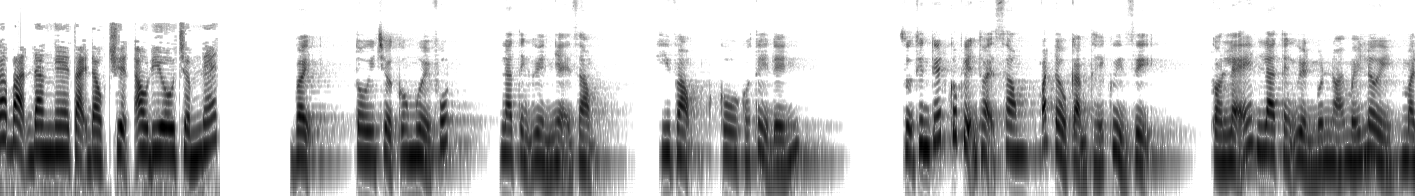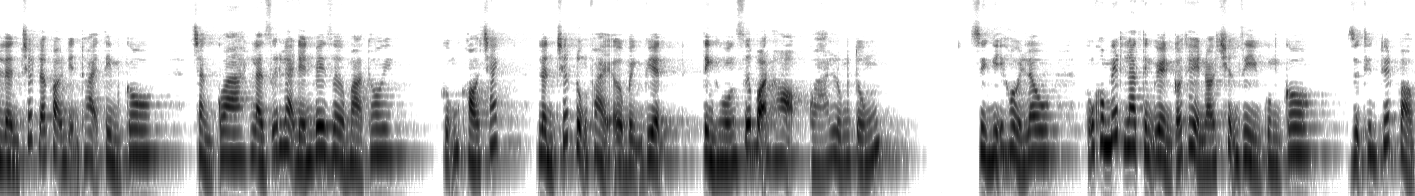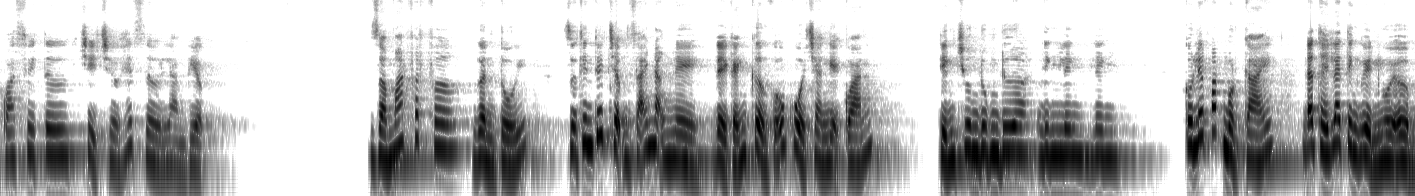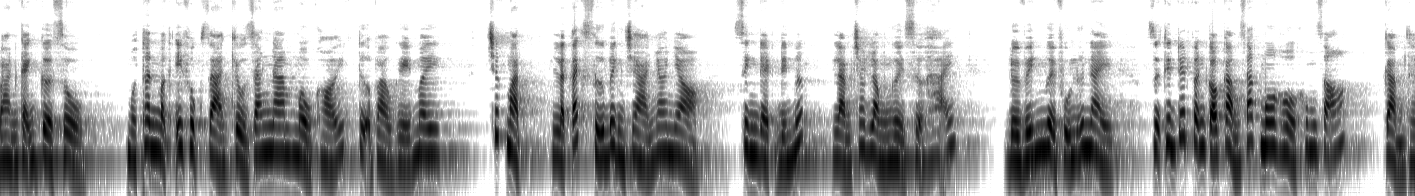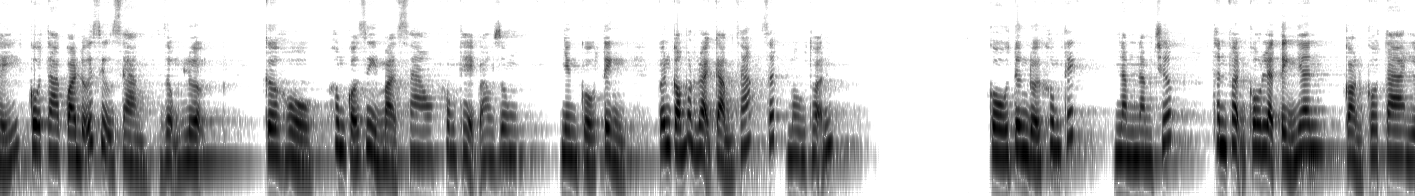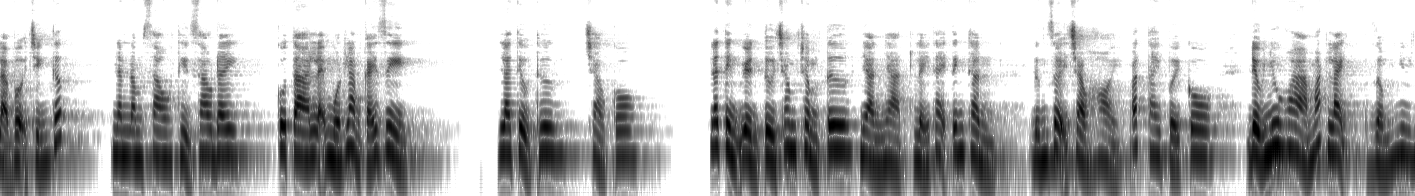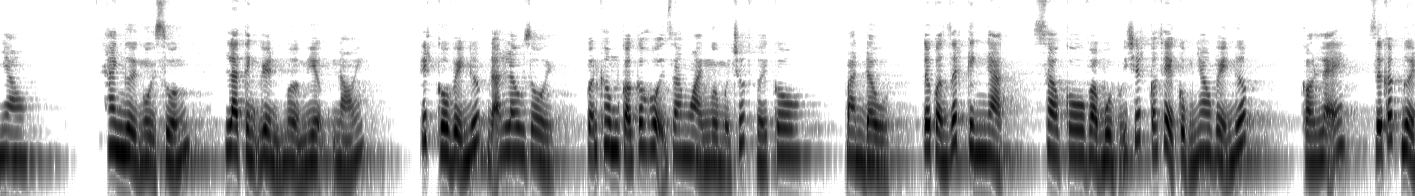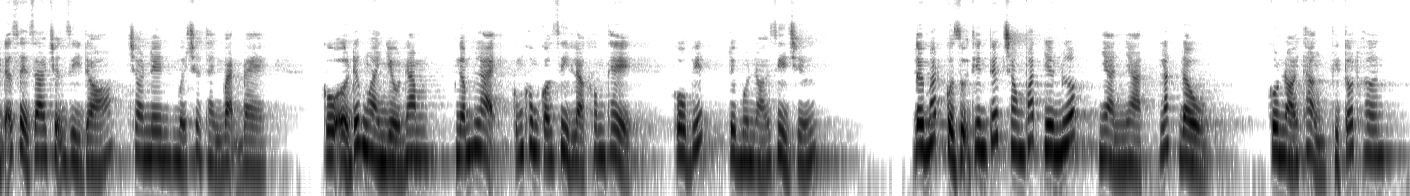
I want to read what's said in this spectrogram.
Các bạn đang nghe tại đọc truyện audio.net Vậy, tôi chờ cô 10 phút. La Tịnh Uyển nhẹ giọng. Hy vọng cô có thể đến. Dụ Thiên Tuyết cúp điện thoại xong, bắt đầu cảm thấy quỷ dị. Có lẽ La Tịnh Uyển muốn nói mấy lời mà lần trước đã gọi điện thoại tìm cô, chẳng qua là giữ lại đến bây giờ mà thôi. Cũng khó trách, lần trước đụng phải ở bệnh viện, tình huống giữa bọn họ quá lúng túng. Suy nghĩ hồi lâu, cũng không biết La Tịnh Uyển có thể nói chuyện gì cùng cô. Dự Thiên Tuyết bỏ qua suy tư, chỉ chờ hết giờ làm việc. Gió mát phất phơ, gần tối, Dự Thiên Tuyết chậm rãi nặng nề đẩy cánh cửa gỗ của trà nghệ quán. Tiếng chuông đung đưa, đinh linh linh. Cô liếc mắt một cái, đã thấy là Tịnh Uyển ngồi ở bàn cạnh cửa sổ, một thân mặc y phục giả kiểu giang nam màu khói tựa vào ghế mây. Trước mặt là tách sứ bình trà nho nhỏ, xinh đẹp đến mức làm cho lòng người sợ hãi. Đối với người phụ nữ này, Dự Thiên Tuyết vẫn có cảm giác mơ hồ không rõ, cảm thấy cô ta quá đỗi dịu dàng, rộng lượng. Cơ hồ không có gì mà sao không thể bao dung, nhưng cố tình vẫn có một loại cảm giác rất mâu thuẫn. Cô tương đối không thích, năm năm trước, thân phận cô là tình nhân, còn cô ta là vợ chính thức. Năm năm sau thì sao đây? Cô ta lại muốn làm cái gì? La tiểu thư, chào cô. La Tình Uyển từ trong trầm tư nhàn nhạt, nhạt lấy lại tinh thần, đứng dậy chào hỏi, bắt tay với cô, đều nhu hòa mắt lạnh giống như nhau. Hai người ngồi xuống, là Tình Uyển mở miệng nói, ít cô về nước đã lâu rồi, vẫn không có cơ hội ra ngoài ngồi một chút với cô. Ban đầu, tôi còn rất kinh ngạc, sao cô và Bùi Vũ Chết có thể cùng nhau về nước? Có lẽ giữa các người đã xảy ra chuyện gì đó, cho nên mới trở thành bạn bè. Cô ở nước ngoài nhiều năm, ngẫm lại cũng không có gì là không thể. Cô biết tôi muốn nói gì chứ? Đôi mắt của Dụ Thiên Tuyết trong vắt như nước, nhàn nhạt, nhạt, lắc đầu. Cô nói thẳng thì tốt hơn.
